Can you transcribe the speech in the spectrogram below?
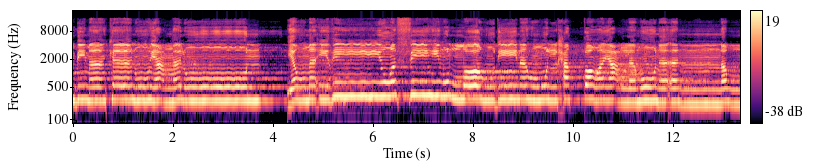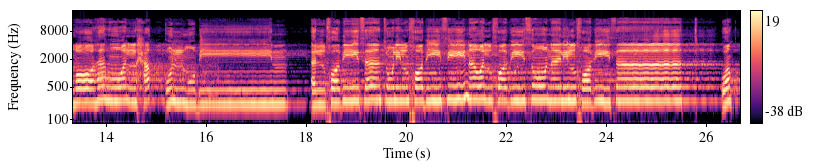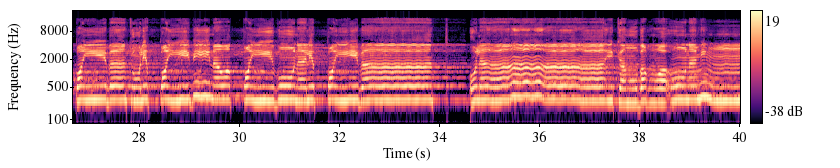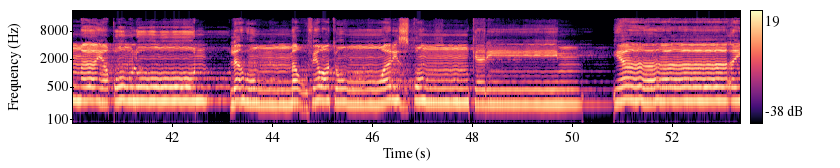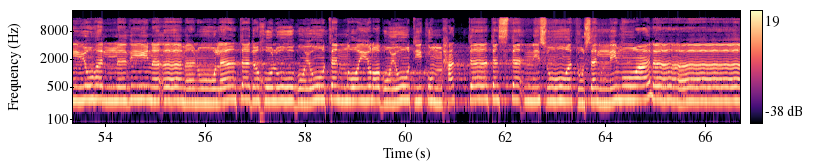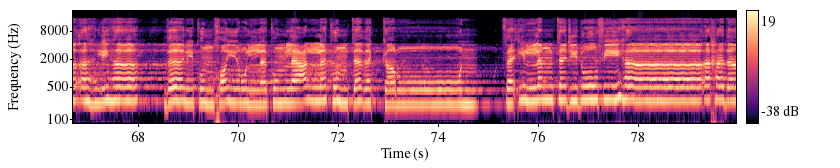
بما كانوا يعملون يومئذ يوفيهم الله دينهم الحق ويعلمون أن الله هو الحق المبين الخبيثات للخبيثين والخبيثون للخبيثات والطيبات للطيبين والطيبون للطيبات أولئك مبرؤون مما يقولون لهم مغفرة ورزق كريم يا أيها الذين آمنوا لا تدخلوا بيوتا غير بيوتكم حتى تستأنسوا وتسلموا على أهلها. ذلكم خير لكم لعلكم تذكرون. فإن لم تجدوا فيها أحدا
